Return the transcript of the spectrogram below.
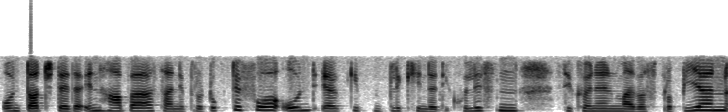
und dort stellt der Inhaber seine Produkte vor und er gibt einen Blick hinter die Kulissen. Sie können mal was probieren,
